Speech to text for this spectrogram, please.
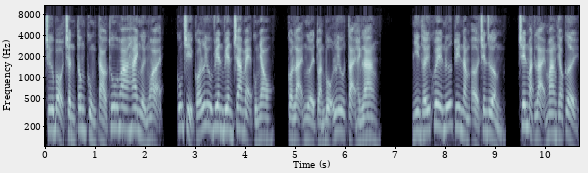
Trừ bỏ Trần Tông cùng Tào Thu Hoa hai người ngoại, cũng chỉ có lưu viên viên cha mẹ cùng nhau, còn lại người toàn bộ lưu tại hành lang. Nhìn thấy khuê nữ tuy nằm ở trên giường, trên mặt lại mang theo cười,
